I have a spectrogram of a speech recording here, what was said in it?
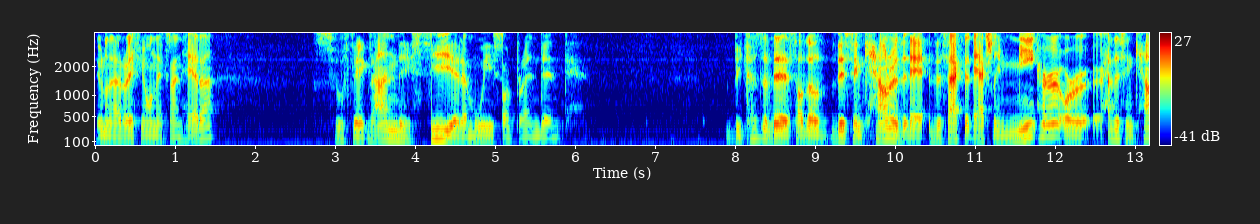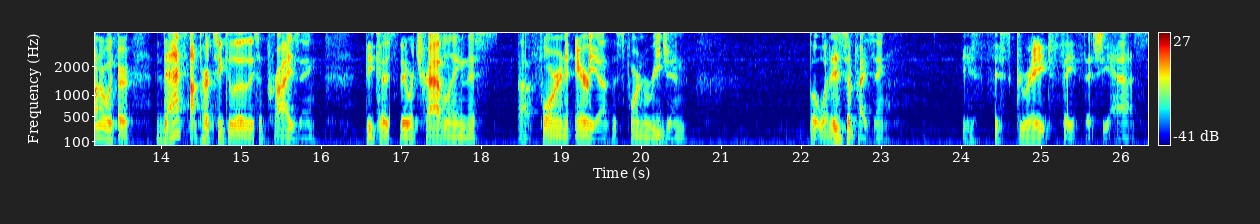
en una región extranjera. Su fe grande sí era muy sorprendente. Because of this, although this encounter, that they, the fact that they actually meet her or have this encounter with her, that's not particularly surprising because they were traveling this uh, foreign area, this foreign region. But what is surprising is this great faith that she has.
